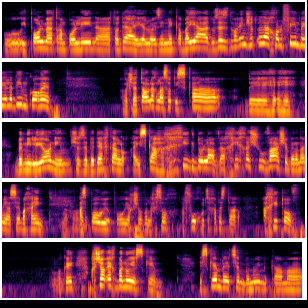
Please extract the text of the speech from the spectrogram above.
הוא ייפול מהטרמפולינה, אתה יודע, יהיה לו איזה נקע ביד, וזה, זה דברים שאתה יודע, חולפים בילדים, קורה. אבל כשאתה הולך לעשות עסקה ב... במיליונים, שזה בדרך כלל העסקה הכי גדולה והכי חשובה שבן אדם יעשה בחיים, נכון. אז פה הוא, פה הוא יחשוב על לחסוך, הפוך, הוא צריך לחפש את הכי טוב, אוקיי? עכשיו, איך בנוי הסכם? הסכם בעצם בנוי מכמה אה,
